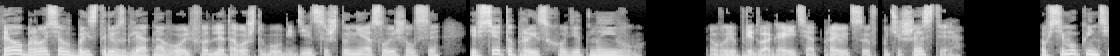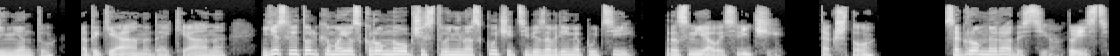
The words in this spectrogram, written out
Тео бросил быстрый взгляд на Вольфа для того, чтобы убедиться, что не ослышался, и все это происходит наяву. «Вы предлагаете отправиться в путешествие?» «По всему континенту, от океана до океана, если только мое скромное общество не наскучит тебе за время пути», — рассмеялась Личи. «Так что?» «С огромной радостью, то есть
